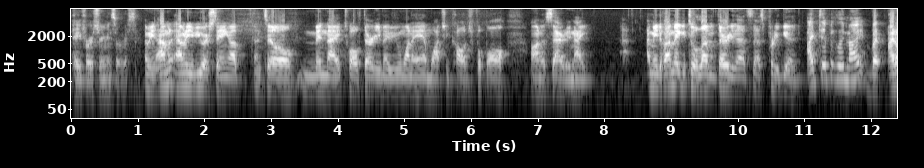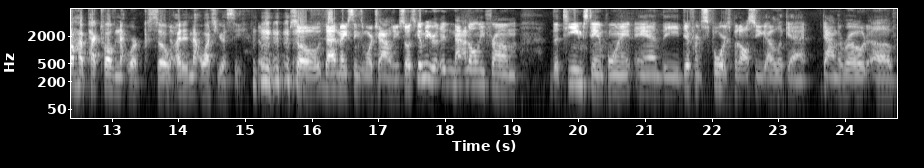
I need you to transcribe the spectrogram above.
pay for a streaming service. I mean, how many, how many of you are staying up until midnight, twelve thirty, maybe even one a.m. watching college football on a Saturday night? I- mean, if I make it to eleven thirty, that's that's pretty good. I typically might, but I don't have Pac-12 network, so No. I did not watch USC. so that makes things more challenging. So it's going to be not only from the team standpoint and the different sports, but also you got to look at down the road of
